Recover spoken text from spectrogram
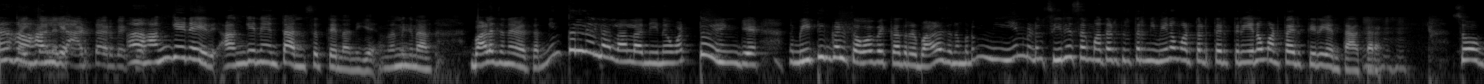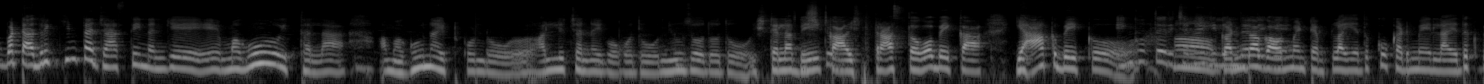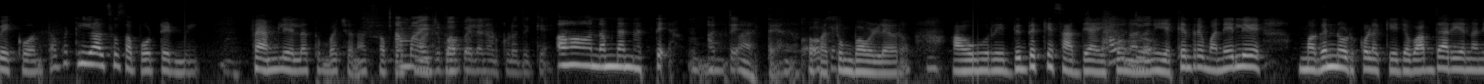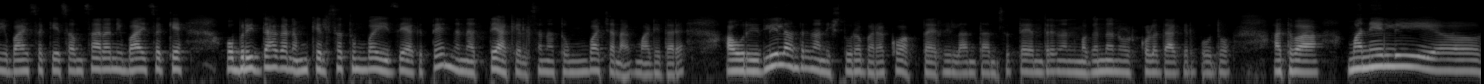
ಆಡ್ತಾ ಇರ್ಬೇಕು. ಹಂಗೇನೆ ಹಂಗೇನೆ ಅಂತ ಅನ್ಸುತ್ತೆ ನನಗೆ. ನನಗೆ ನಾನು ಭಾಳ ಜನ ಹೇಳ್ತಾರೆ ನಿಂತಲ್ಲ ನೀನು ಒಟ್ಟು ಹಿಂಗೆ ಮೀಟಿಂಗ್ಗಳು ತೊಗೋಬೇಕಾದ್ರೆ ಭಾಳ ಜನ ಮೇಡಮ್ ಏನು ಮೇಡಮ್ ಸೀರಿಯಸ್ ಆಗಿ ಮಾತಾಡ್ತಿರ್ತಾರೆ ನೀವೇನೋ ಮಾತಾಡ್ತಾ ಇರ್ತೀರಿ ಏನೋ ಮಾಡ್ತಾ ಇರ್ತೀರಿ ಅಂತ ಆ ಥರ. ಸೊ ಬಟ್ ಅದಕ್ಕಿಂತ ಜಾಸ್ತಿ ನನಗೆ ಮಗು ಇತ್ತಲ್ಲ ಆ ಮಗುನ ಇಟ್ಕೊಂಡು ಅಲ್ಲಿ ಚೆನ್ನೈಗೆ ಹೋಗೋದು ನ್ಯೂಸ್ ಓದೋದು ಇಷ್ಟೆಲ್ಲ ಬೇಕಾ ಇಷ್ಟು ತ್ರಾಸು ತಗೋಬೇಕಾ ಯಾಕೆ ಬೇಕು? ಗಂಡ ಗೌರ್ಮೆಂಟ್ ಎಂಪ್ಲಾಯ್ ಎದಕ್ಕೂ ಕಡಿಮೆ ಇಲ್ಲ ಎದಕ್ಕೆ ಬೇಕು ಅಂತ but he also supported me family ಎಲ್ಲ ತುಂಬ ಚೆನ್ನಾಗಿ ಅಮ್ಮ ಸಪೋರ್ಟ್ ಇದ್ರು ಪಾಪ ಎಲ್ಲ ನೋಡ್ಕೊಳ್ಳೋದಕ್ಕೆ? ನಮ್ಮ ನನ್ನ ಅತ್ತೆ. ಅತ್ತೆ. ಅತ್ತೆ. ಪಾಪ ತುಂಬಾ ತುಂಬ ಒಳ್ಳೆಯವರು. ಅವ್ರು ಇದ್ದಿದ್ದಕ್ಕೆ ಸಾಧ್ಯ ಆಯಿತು ಹೌದು. ನಾನು ಯಾಕೆಂದರೆ ಮನೆಯಲ್ಲಿ ಮಗನ ನೋಡ್ಕೊಳ್ಳೋಕ್ಕೆ ಜವಾಬ್ದಾರಿಯನ್ನು ನಿಭಾಯಿಸೋಕ್ಕೆ, ಸಂಸಾರ ನಿಭಾಯಿಸೋಕ್ಕೆ ಒಬ್ಬರಿದ್ದಾಗ ನಮ್ಮ ಕೆಲಸ ತುಂಬ ಈಸಿ ಆಗುತ್ತೆ. ನನ್ನ ಅತ್ತೆ ಆ ಕೆಲಸನ ತುಂಬ ಚೆನ್ನಾಗಿ ಮಾಡಿದ್ದಾರೆ ಅವ್ರು ಇರಲಿಲ್ಲ ಅಂದರೆ ನಾನು ಇಷ್ಟು ದೂರ ಬರೋಕ್ಕೂ ಆಗ್ತಾ ಇರಲಿಲ್ಲ ಅಂತ ಅನಿಸುತ್ತೆ. ಅಂದರೆ ನನ್ನ ಮಗನ್ನ ನೋಡ್ಕೊಳ್ಳೋದಾಗಿರ್ಬೋದು ಅಥವಾ ಮನೆಯಲ್ಲಿ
